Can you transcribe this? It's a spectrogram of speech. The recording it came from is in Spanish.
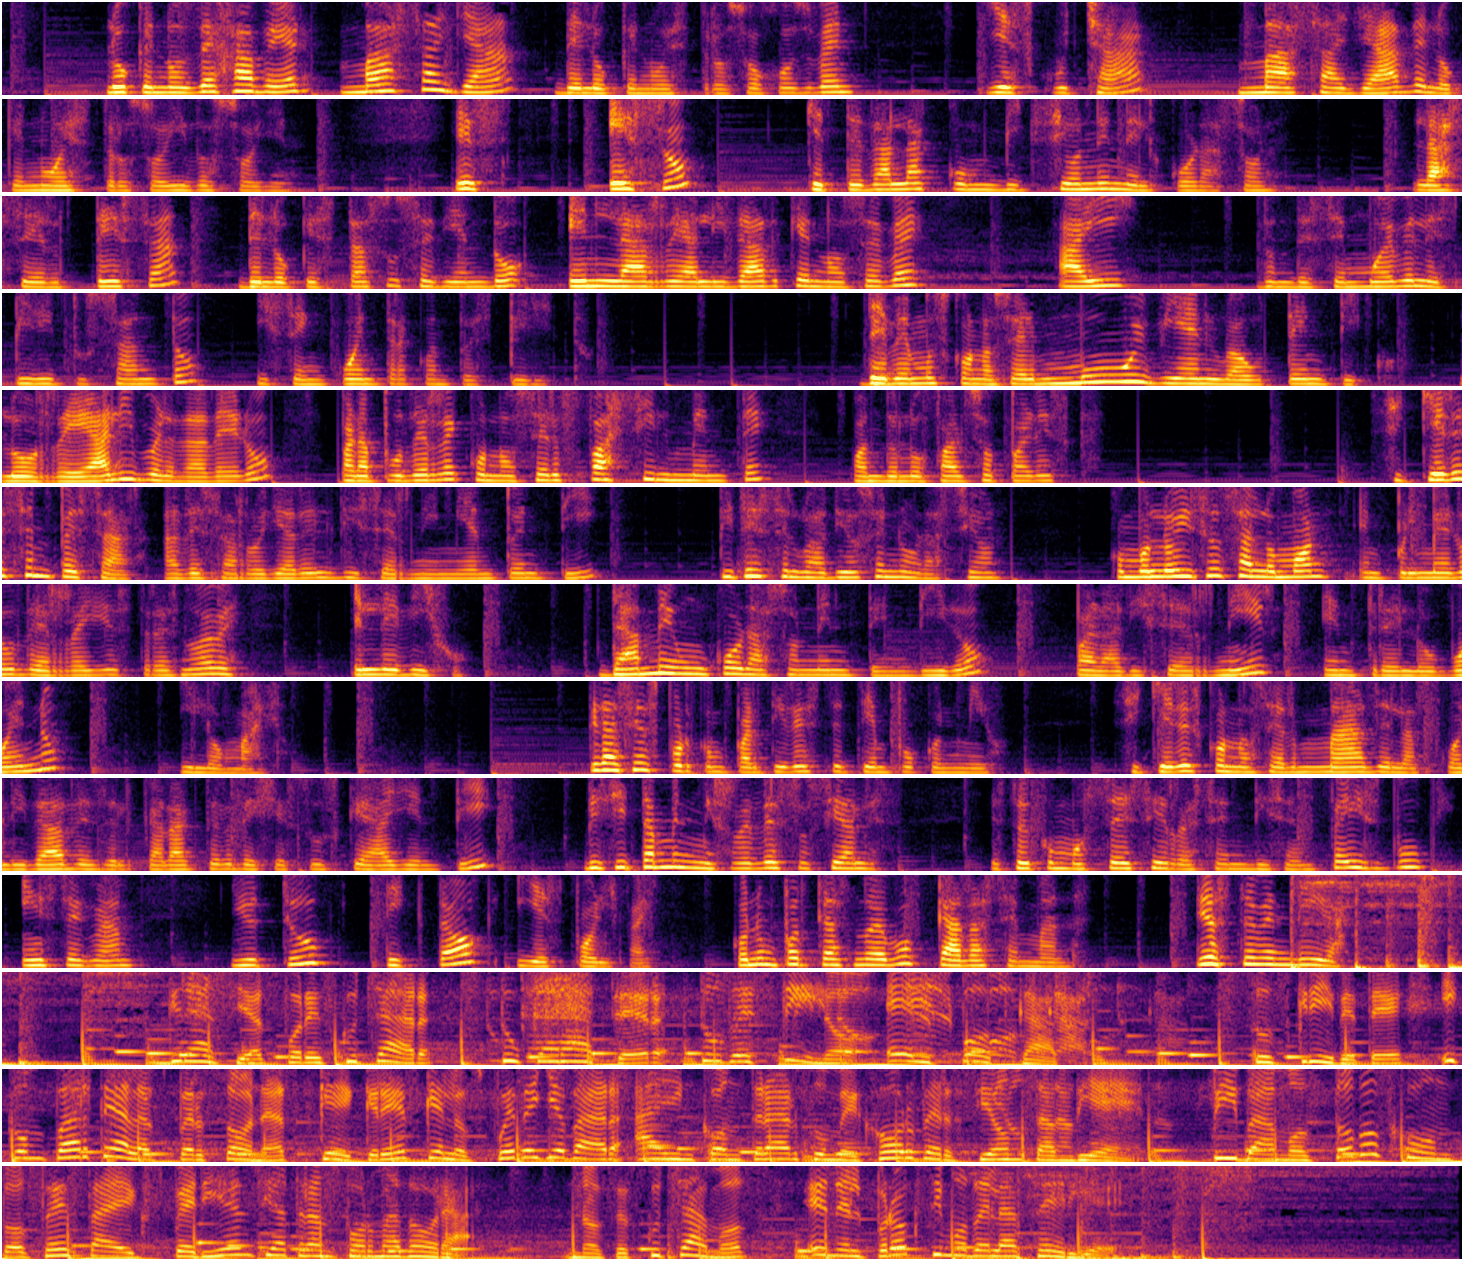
lo que nos deja ver más allá de lo que nuestros ojos ven y escuchar más allá de lo que nuestros oídos oyen. Es eso que te da la convicción en el corazón, la certeza de lo que está sucediendo en la realidad que no se ve, ahí donde se mueve el Espíritu Santo y se encuentra con tu espíritu. Debemos conocer muy bien lo auténtico, lo real y verdadero para poder reconocer fácilmente cuando lo falso aparezca. Si quieres empezar a desarrollar el discernimiento en ti, pídeselo a Dios en oración, como lo hizo Salomón en Primero de Reyes 3.9. Él le dijo, dame un corazón entendido para discernir entre lo bueno y lo malo. Gracias por compartir este tiempo conmigo. Si quieres conocer más de las cualidades del carácter de Jesús que hay en ti, visítame en mis redes sociales. Estoy como Ceci Resendiz en Facebook, Instagram, YouTube, TikTok y Spotify, con un podcast nuevo cada semana. Dios te bendiga. Gracias por escuchar Tu carácter, tu destino, el podcast. Suscríbete y comparte a las personas que crees que los puede llevar a encontrar su mejor versión también. Vivamos todos juntos esta experiencia transformadora. Nos escuchamos en el próximo de la serie.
